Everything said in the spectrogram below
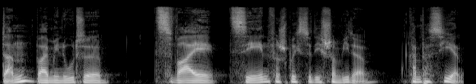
Dann bei Minute 2.10 versprichst du dich schon wieder. Kann passieren.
